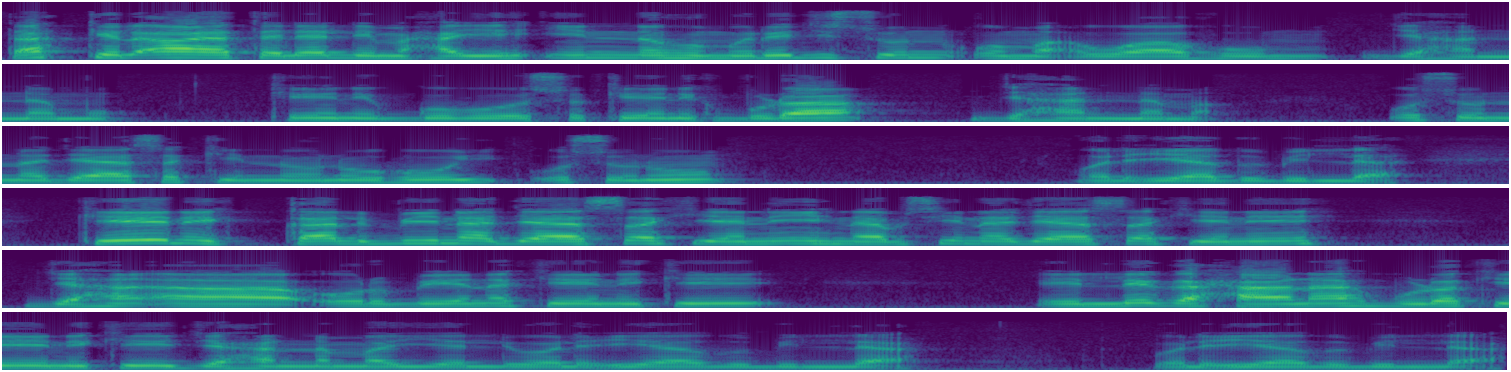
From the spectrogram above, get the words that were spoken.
تك الآية يلي محيه إنهم رجس ومأواهم جهنم. كينك قبوس كينك برا. جهنم. وسن نجاسة كنونه وسنو والعياذ بالله. كينك قلبي نجاسة ينيه نبسي نجاسة ينيه جه... آه أربينا كينكي اللي قحاناه برا كينكي جهنم يلي والعياذ بالله. والعياذ بالله.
